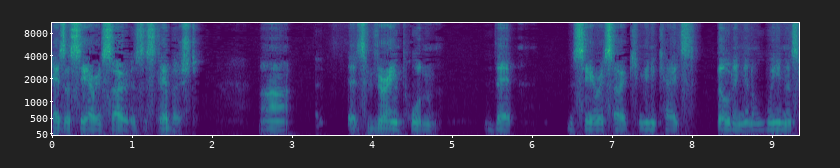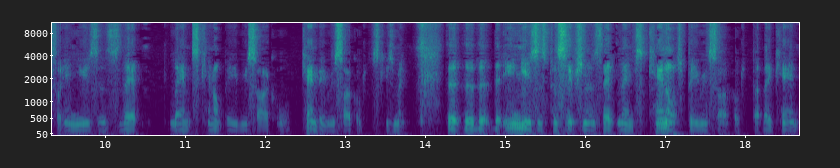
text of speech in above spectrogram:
As a CRSO is established, uh, it's very important that the CRSO communicates building an awareness for end users that lamps cannot be recycled, can be recycled, excuse me. The, the, the, the end user's perception is that lamps cannot be recycled, but they can.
